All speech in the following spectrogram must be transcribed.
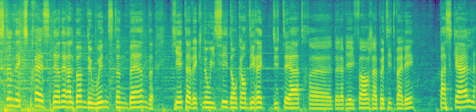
Winston Express, dernier album de Winston Band, qui est avec nous ici, donc en direct du théâtre euh, de la Vieille Forge à Petite-Vallée. Pascal,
